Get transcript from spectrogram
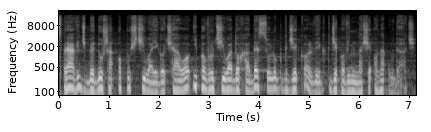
sprawić, by dusza opuściła jego ciało i powróciła do Hadesu lub gdziekolwiek, gdzie powinna się ona udać.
